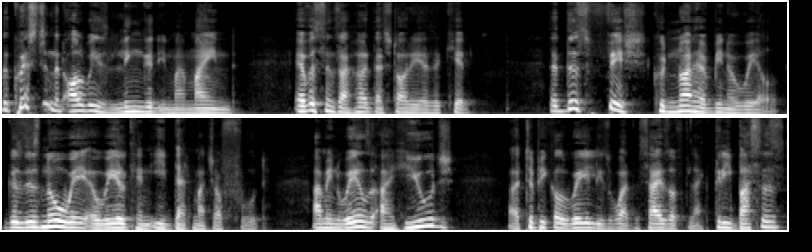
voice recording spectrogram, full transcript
the question that always lingered in my mind ever since I heard that story as a kid that this fish could not have been a whale because there's no way a whale can eat that much of food. I mean, whales are huge. A typical whale is what the size of like three buses,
